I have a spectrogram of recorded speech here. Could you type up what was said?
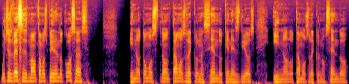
Muchas veces estamos pidiendo cosas y no estamos, no estamos reconociendo quién es Dios y no lo estamos reconociendo,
